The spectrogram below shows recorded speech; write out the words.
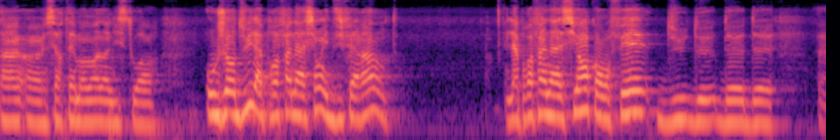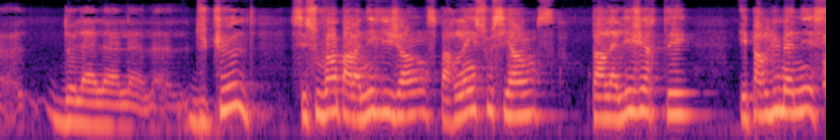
à un certain moment dans l'histoire. Aujourd'hui, la profanation est différente. La profanation qu'on fait du, de, euh, du culte, c'est souvent par la négligence, par l'insouciance, par la légèreté et par l'humanisme,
